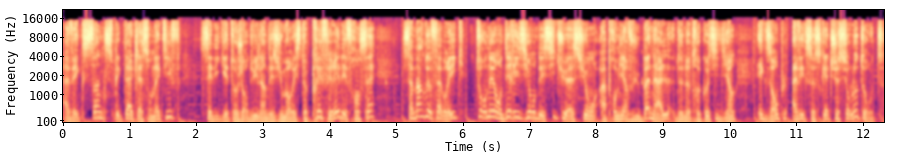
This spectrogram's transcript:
avec 5 spectacles à son actif Selig est aujourd'hui l'un des humoristes préférés des Français. Sa marque de fabrique, tournée en dérision des situations à première vue banales de notre quotidien. Exemple avec ce sketch sur l'autoroute.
